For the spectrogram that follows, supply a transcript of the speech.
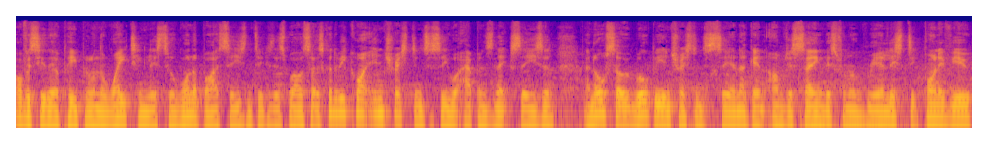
Obviously, there are people on the waiting list who want to buy season tickets as well. So it's going to be quite interesting to see what happens next season. And also, it will be interesting to see. And again, I'm just saying this from a realistic point of view,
